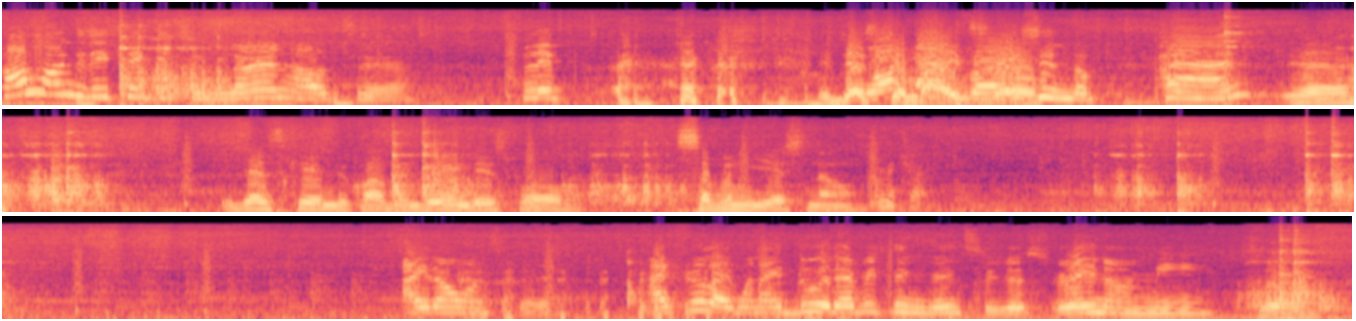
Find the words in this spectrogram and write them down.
How long did it take you to learn how to flip it just came by is itself. in the pan? Yeah. It just came because I've been doing this for seven years now. Let me try. I don't want to do it. I feel like when I do it, everything going to just rain on me. So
